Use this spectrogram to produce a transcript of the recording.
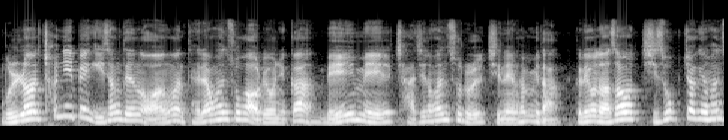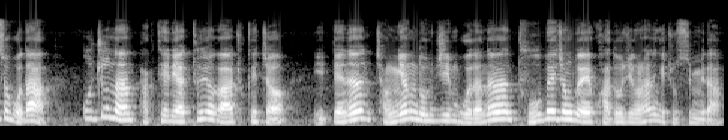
물론 1200 이상 되는 어항은 대량 환수가 어려우니까 매일매일 잦은 환수를 진행합니다. 그리고 나서 지속적인 환수보다 꾸준한 박테리아 투여가 좋겠죠. 이때는 정량 도징보다는 두 배 정도의 과도징을 하는 게 좋습니다.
